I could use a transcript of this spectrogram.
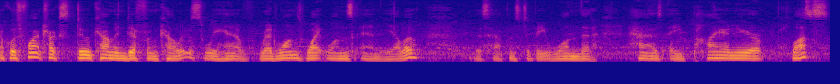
of course, fire trucks do come in different colors. We have red ones, white ones, and yellow. This happens to be one that has a Pioneer Plus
